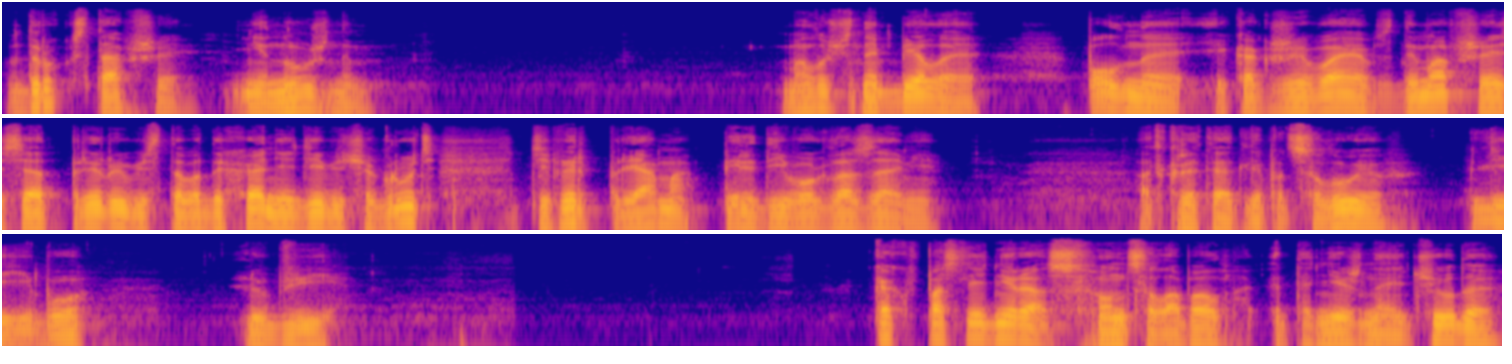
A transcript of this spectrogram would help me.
вдруг ставшее ненужным. Молочно-белое, полная и как живая, вздымавшаяся от прерывистого дыхания девичья грудь, теперь прямо перед его глазами, открытая для поцелуев, для его любви. Как в последний раз он целовал это нежное чудо,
